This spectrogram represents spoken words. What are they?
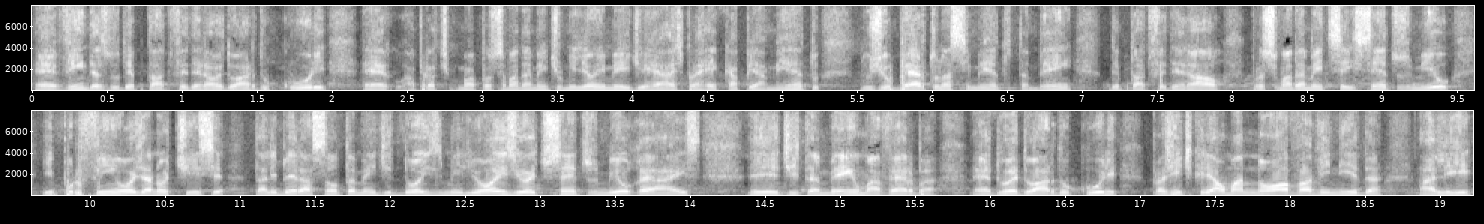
é, vindas do deputado federal Eduardo Cury, é, aproximadamente um milhão e meio de reais para recapeamento, do Gilberto Nascimento também, deputado federal, aproximadamente 600 mil. E por fim, hoje a notícia da liberação também de 2 milhões e 800 mil reais, eh, de também uma verba eh, do Eduardo Cury, para a gente criar uma nova avenida ali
